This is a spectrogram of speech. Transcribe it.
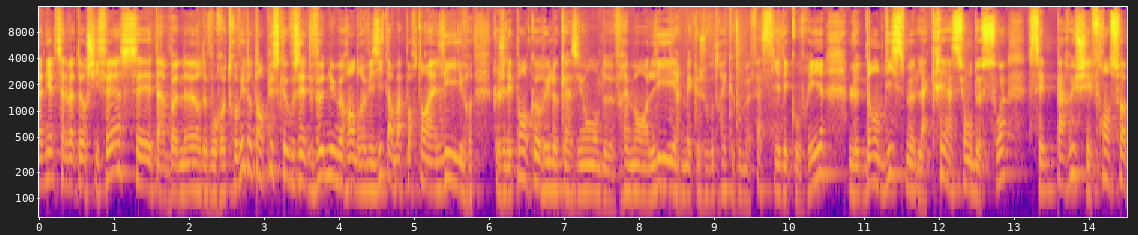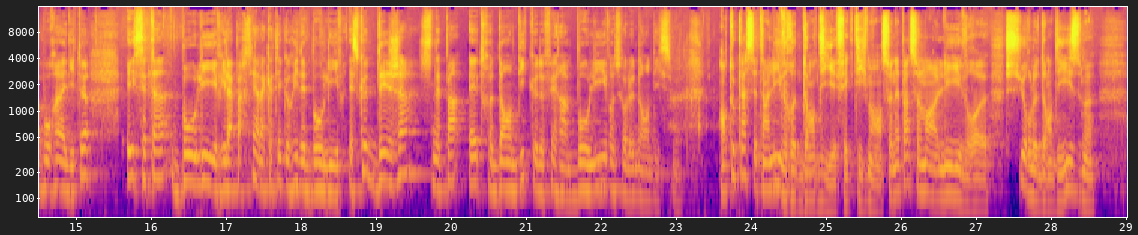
Daniel Salvatore Schiffer, c'est un bonheur de vous retrouver, d'autant plus que vous êtes venu me rendre visite en m'apportant un livre que je n'ai pas encore eu l'occasion de vraiment lire, mais que je voudrais que vous me fassiez découvrir. Le dandisme, la création de soi. C'est paru chez François Bourrin, éditeur. Et c'est un beau livre. Il appartient à la catégorie des beaux livres. Est-ce que déjà, ce n'est pas être dandy que de faire un beau livre sur le dandisme? En tout cas, c'est un livre dandy, effectivement. Ce n'est pas seulement un livre sur le dandisme,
